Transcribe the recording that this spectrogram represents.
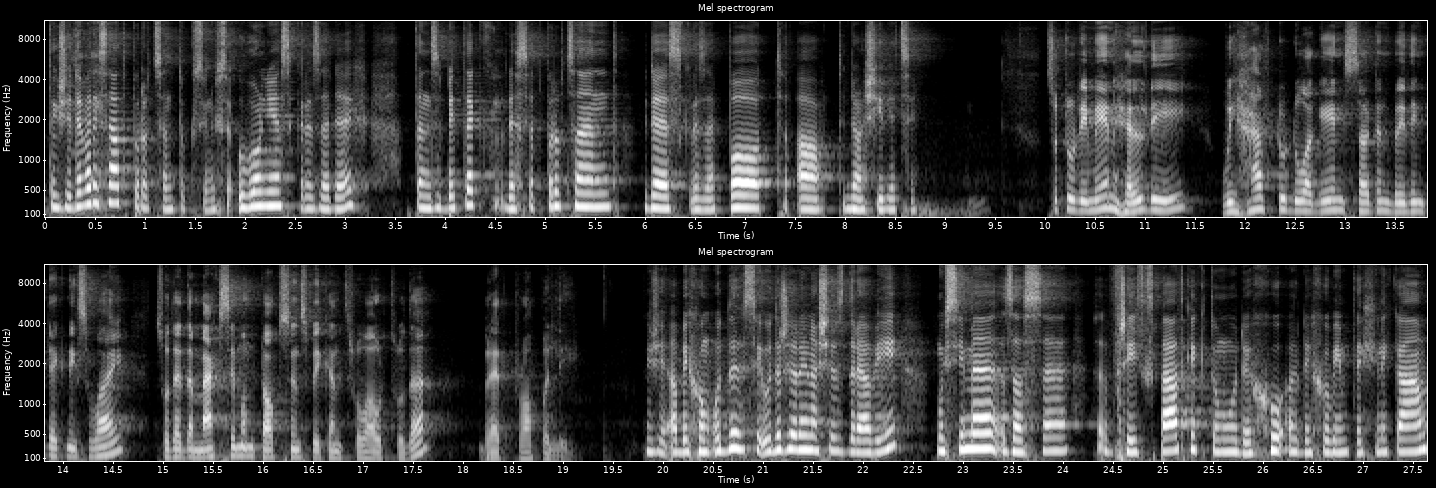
Takže 90% toxinů se uvolňuje skrze dech, ten zbytek 10% jde skrze pot a ty další věci. So to remain healthy, we have to do again certain breathing techniques. Why? So that the maximum toxins we can throw out through the breath properly. Takže abychom si udrželi naše zdraví, musíme zase přijít zpátky k tomu dechu a k dechovým technikám,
